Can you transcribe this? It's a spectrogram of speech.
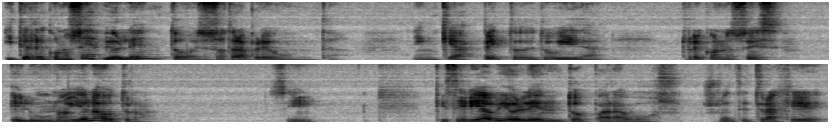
y te reconoces violento? Esa es otra pregunta. ¿En qué aspectos de tu vida reconoces el uno y el otro? ¿Sí? ¿Qué sería violento para vos? Yo ya te traje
